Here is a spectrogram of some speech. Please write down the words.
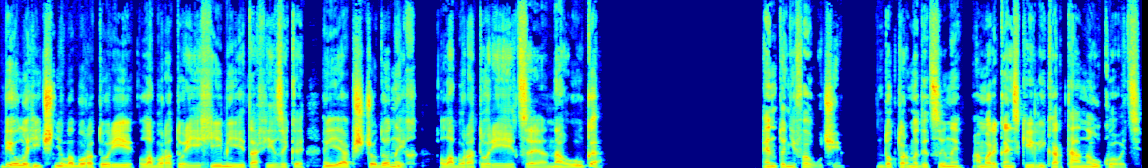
біологічні лабораторії, лабораторії хімії та фізики, як щодо них, лабораторії це наука? Ентоні Фаучі доктор медицини, американський лікар та науковець,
